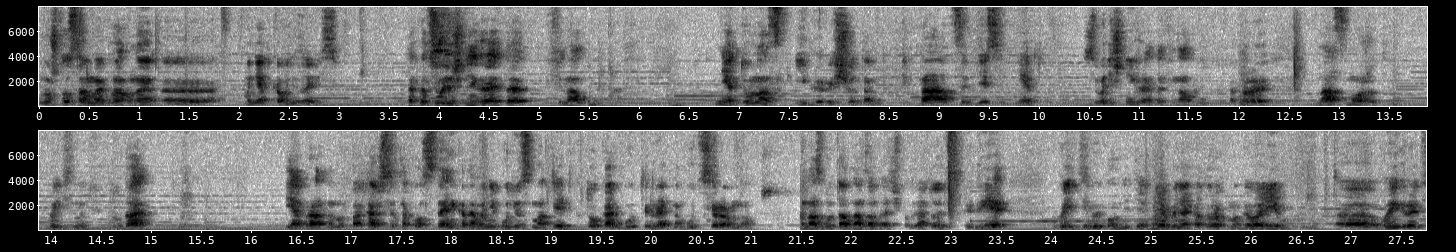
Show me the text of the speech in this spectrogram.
Но что самое главное, э, мы ни от кого не зависим. Так вот, сегодняшняя игра – это финал Кубка. Нет у нас игр еще там 15-10, нет. Сегодняшняя игра – это финал Кубка, которая нас может вытянуть туда, и обратно мы окажемся в таком состоянии, когда мы не будем смотреть, кто как будет играть, нам будет все равно. У нас будет одна задача – подготовиться к игре, выйти, выполнить те требования, о которых мы говорим, э, выиграть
